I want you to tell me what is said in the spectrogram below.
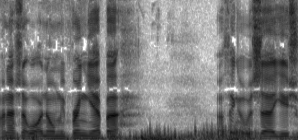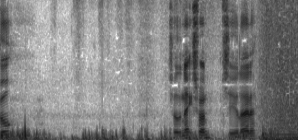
I know it's not what I normally bring you, but I think it was uh, useful. Till the next one, see you later.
